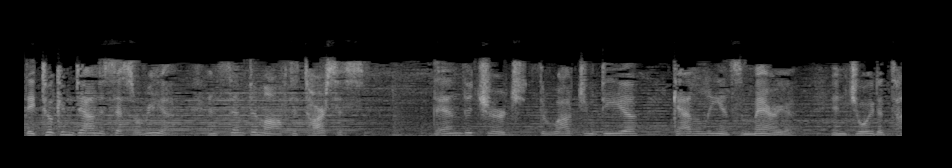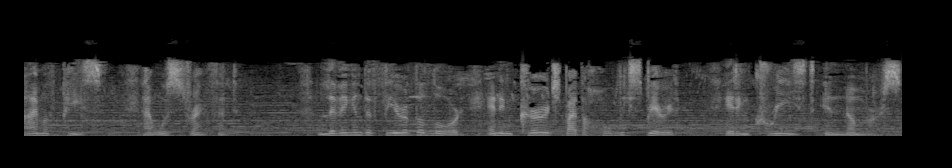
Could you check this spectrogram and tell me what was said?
they took him down to Caesarea and sent him off to Tarsus. Then the church throughout Judea, Galilee, and Samaria enjoyed a time of peace and was strengthened. Living in the fear of the Lord and encouraged by the Holy Spirit, it increased in numbers.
